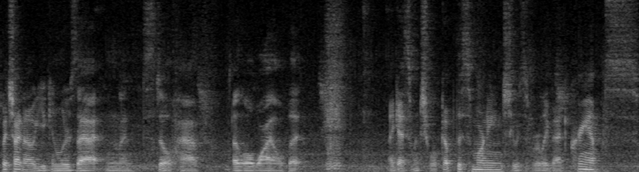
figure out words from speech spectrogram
which I know you can lose that and then still have a little while, but I guess when she woke up this morning, she was really bad cramps,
